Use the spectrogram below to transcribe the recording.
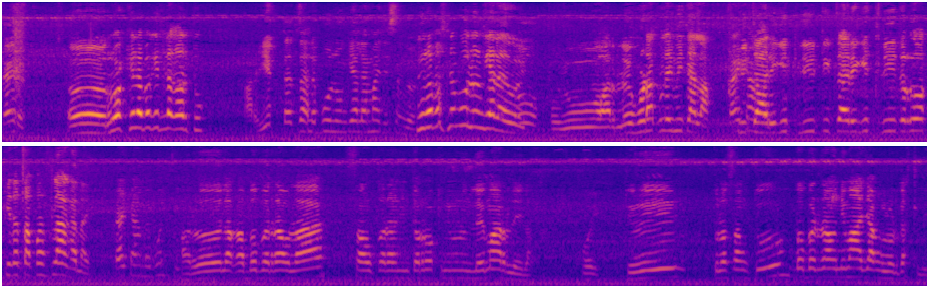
काय रे रॉकीला बघितलं का रे तू अरे एक तास झालं बोलून गेला माझ्या संग तुला बसनं बोलून गेलाय होय. हो. अयो, अरे लय हुडकलंय मी त्याला काय ती? चारी घेतली ती चारी घेतली तर रॉकीचा तपास लागा नाही काय काम आहे बोल. अरे लका बबनरावला सावकारांनी त्या रॉकीने म्हणून लय मारलेला. होय. ते तुला सांगतो बबनरावने माझ्या अंगलोट घातली.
